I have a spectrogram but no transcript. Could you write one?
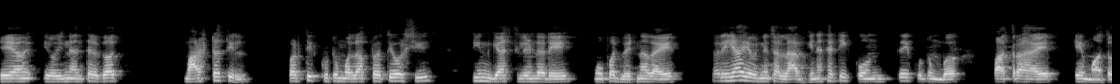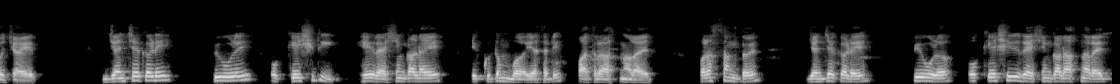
या योजनेअंतर्गत महाराष्ट्रातील प्रत्येक कुटुंबाला प्रतिवर्षी तीन गॅस सिलेंडर हे मोफत भेटणार आहेत. तर ह्या योजनेचा लाभ घेण्यासाठी कोणते कुटुंब पात्र आहेत हे महत्त्वाचे आहेत. ज्यांच्याकडे पिवळे व केशरी हे रॅशन कार्ड आहे हे कुटुंब यासाठी पात्र असणार आहेत. परत सांगतोय ज्यांच्याकडे पिवळं व केशरी रॅशन कार्ड असणार आहेत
